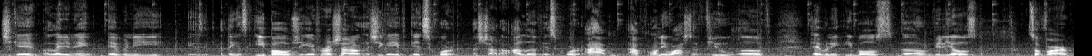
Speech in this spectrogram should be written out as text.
She gave a lady named Ebony, I think it's Ebo. She gave her a shout out, and she gave It's Court a shout out. I love It's Court. I have I've only watched a few of Ebony Ebo's um, videos so far.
